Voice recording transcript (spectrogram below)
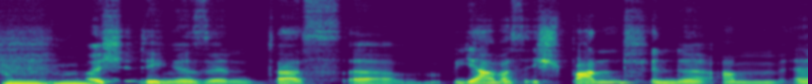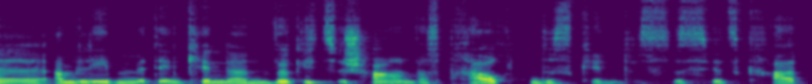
Mhm. Solche Dinge sind das, äh, ja, was ich spannend finde am, äh, am Leben mit den Kindern, wirklich zu schauen, was braucht denn das Kind? Das ist jetzt gerade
